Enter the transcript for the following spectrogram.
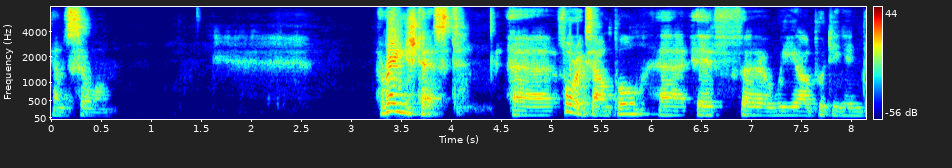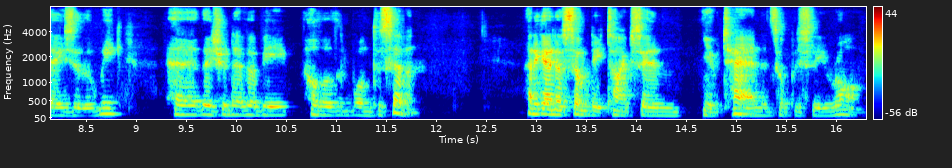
and so on. A range test. Uh, for example, uh, if uh, we are putting in days of the week, uh, they should never be other than 1 to 7. And again, if somebody types in you know, 10, it's obviously wrong.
